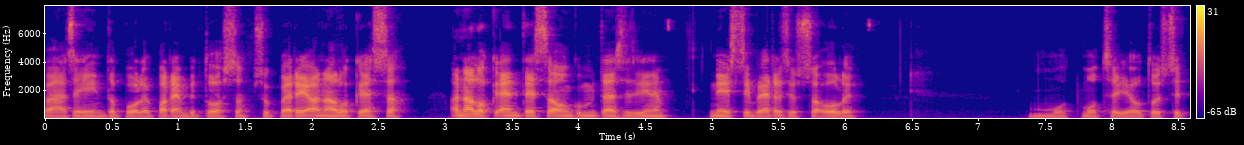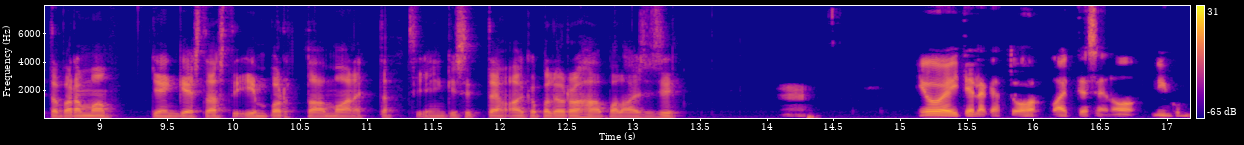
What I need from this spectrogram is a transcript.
Vähän se hintapuoli parempi tuossa Superi Analogeessa. Analog on kuin mitä se siinä Nessi-versiossa oli. Mutta mut se joutuisi sitten varmaan Jenkeistä asti importtaamaan, että siihenkin sitten aika paljon rahaa palaisisi. Joo, ei itselläkään tuohon laitteeseen ole niin kuin,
